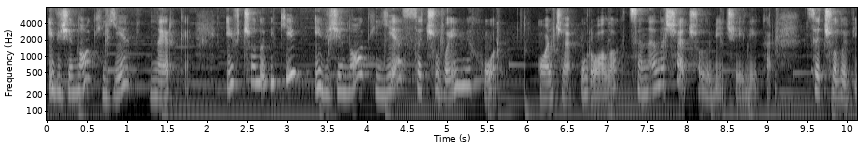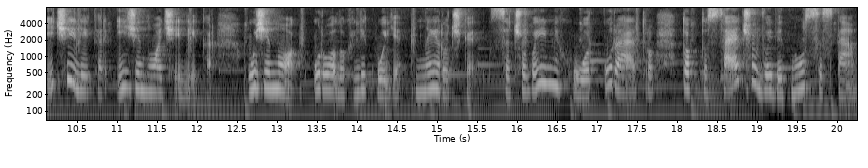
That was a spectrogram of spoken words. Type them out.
і в жінок є нирки. І в чоловіків, і в жінок є сечовий міхур. Отже, уролог це не лише чоловічий лікар, це чоловічий лікар і жіночий лікар. У жінок уролог лікує нирочки, сечовий міхур, уретру, тобто сечовивідну систему.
